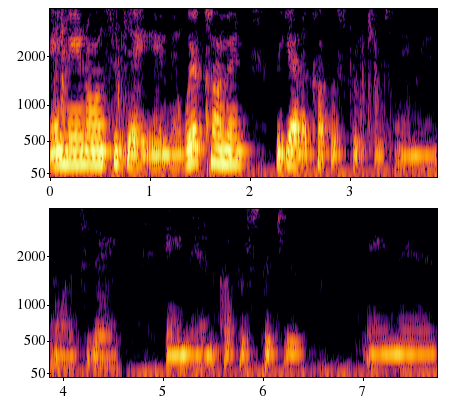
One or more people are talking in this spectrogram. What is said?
Amen on today, amen. We're coming. We got a couple of scriptures, amen, on today. Amen. A couple of scriptures Amen.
